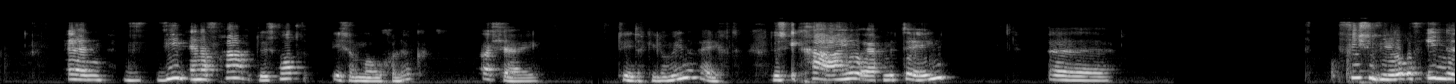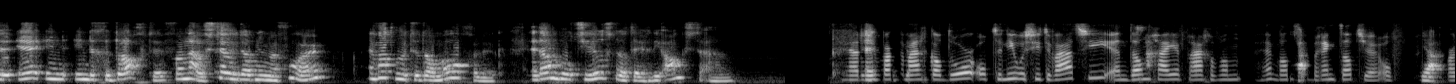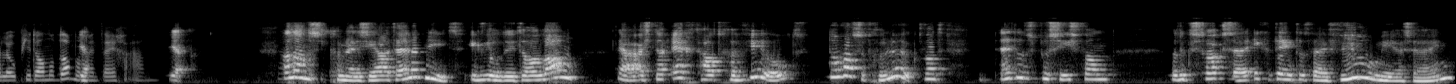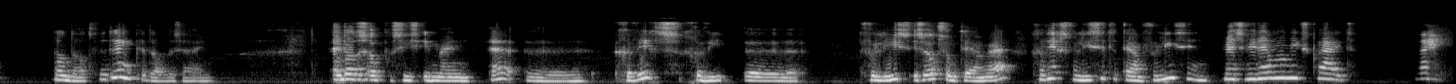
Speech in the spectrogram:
En, wie, en dan vraag ik dus, wat is er mogelijk als jij 20 kilo minder weegt? Dus ik ga heel erg meteen uh, visueel of in de, in, in de gedachte van nou stel je dat nu maar voor en wat wordt er dan mogelijk? En dan bots je heel snel tegen die angsten aan. Ja, dus je pakt hem eigenlijk al door op de nieuwe situatie en dan ga je vragen van hè, wat brengt dat je of waar loop je dan op dat moment tegenaan? Ja. Want anders zeggen mensen ja het helpt niet. Ik wil dit al lang. Ja, als je nou echt had gewild, dan was het gelukt. Want hè, dat is precies van wat ik straks zei. Ik denk dat wij veel meer zijn dan dat we denken dat we zijn. En dat is ook precies in mijn hè, uh, gewichtsverlies, is ook zo'n term. Hè? Gewichtsverlies zit de term verlies in. Mensen willen helemaal niks kwijt. Nee.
